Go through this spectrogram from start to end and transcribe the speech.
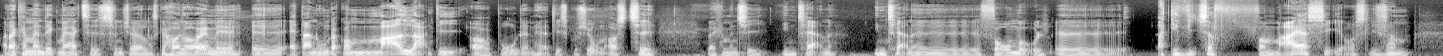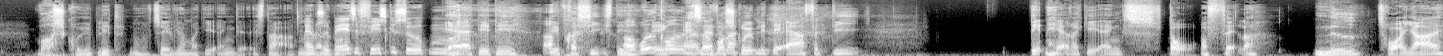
Og der kan man lægge mærke til, synes jeg, eller skal holde øje med, øh, at der er nogen, der går meget langt i at bruge den her diskussion, også til, hvad kan man sige, interne, interne formål. Øh, og det viser for mig at se også ligesom, hvor skrøbeligt. Nu talte vi om regeringen der i starten. Er du tilbage til fiskesuppen? Ja, det er det. Det er præcis det. og rødgrøden. Altså, hvor skrøbeligt det er, fordi den her regering står og falder med, tror jeg,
